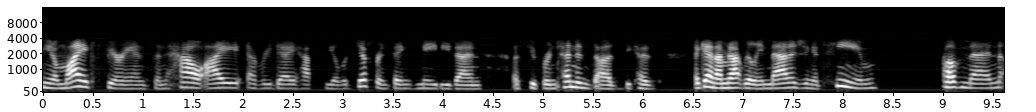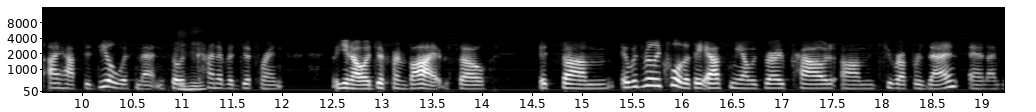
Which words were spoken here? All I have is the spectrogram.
you know my experience and how I every day have to deal with different things maybe than a superintendent does because again I'm not really managing a team of men I have to deal with men so mm-hmm. it's kind of a different you know a different vibe so it's um it was really cool that they asked me I was very proud um to represent and I'm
